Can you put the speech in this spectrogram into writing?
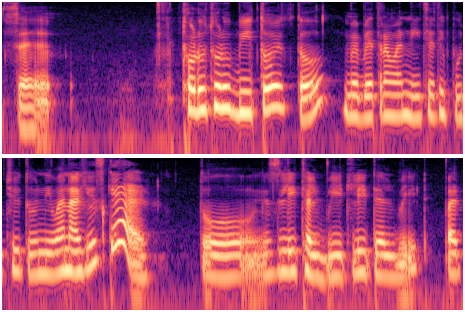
સ, થોડું થોડું બીતો તો. મેં બે ત્રણ વાર નીચેથી પૂછ્યું હતું નિવાન આર યુ સ્કેર તો is little bit little bit but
